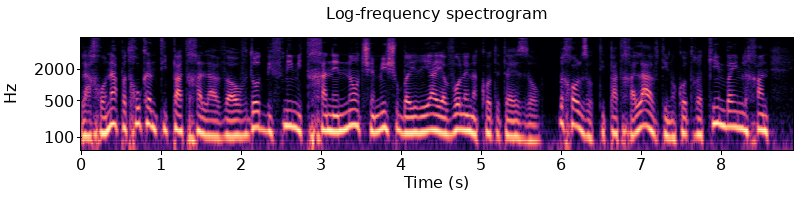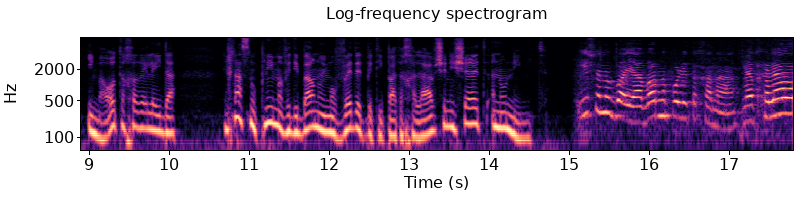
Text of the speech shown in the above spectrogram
לאחרונה פתחו כאן טיפת חלב, והעובדות בפנים מתחננות שמישהו בעירייה יבוא לנקות את האזור. בכל זאת, טיפת חלב, תינוקות רכים באים לכאן, אמהות אחרי לידה. נכנסנו פנימה ודיברנו עם עובדת בטיפת החלב שנשארת אנונימית. יש לנו בעיה, עברנו פה לתחנה. מההתחלה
